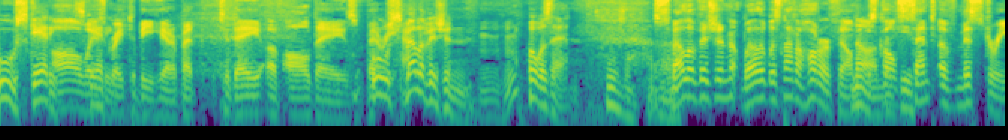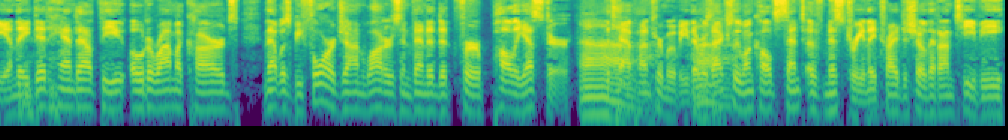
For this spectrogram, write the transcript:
Ooh, scary. Always scary. great to be here, but today of all days, very Ooh, Smell-O-Vision. Mm-hmm. What was that? Uh, Smell-O-Vision. Well, it was not a horror film. No, it was called Scent of Mystery, and they did hand out the Odorama cards. That was before John Waters invented it for polyester, uh, the Tab Hunter movie. There was uh, actually one called Scent of Mystery. They tried to show that on TV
